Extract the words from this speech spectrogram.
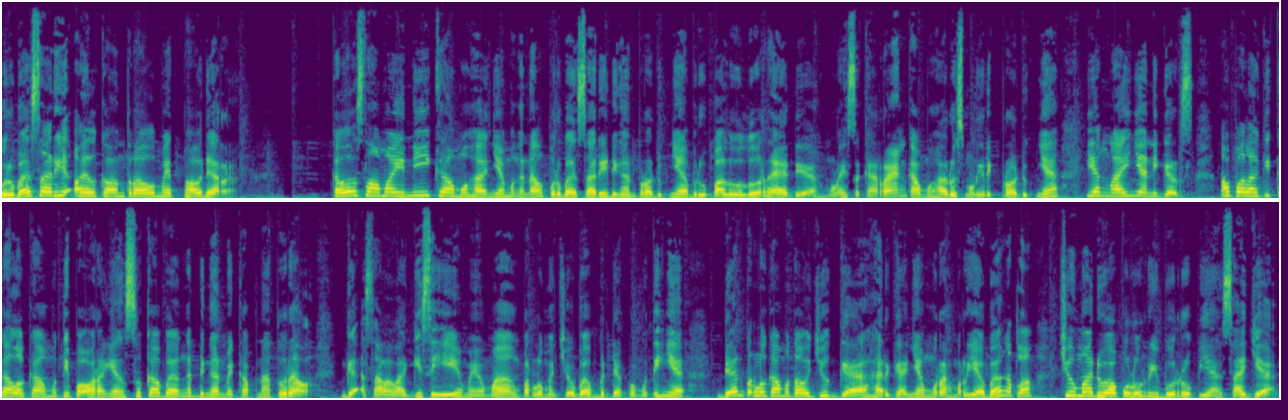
Purbasari Oil Control Matte Powder kalau selama ini kamu hanya mengenal Purbasari dengan produknya berupa lulur, ada mulai sekarang kamu harus melirik produknya yang lainnya nih girls. Apalagi kalau kamu tipe orang yang suka banget dengan makeup natural. Gak salah lagi sih, memang perlu mencoba bedak pemutihnya. Dan perlu kamu tahu juga harganya murah meriah banget loh, cuma Rp20.000 saja.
